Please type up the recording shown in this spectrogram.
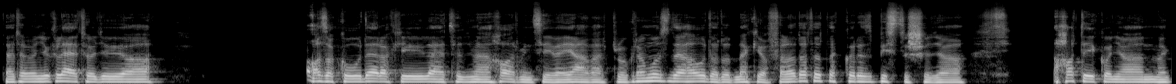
Tehát mondjuk lehet, hogy ő a, az a kóder, aki lehet, hogy már 30 éve jávát programoz, de ha odadod neki a feladatot, akkor ez biztos, hogy a, hatékonyan, meg,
